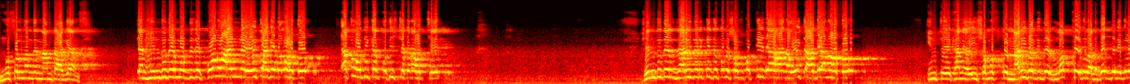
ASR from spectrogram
মুসলমানদের নামটা আগে আনছে। কেন হিন্দুদের মধ্যে যে কোনো আইন নাই ওইটা আগে বলা হতো। এত অধিকার প্রতিষ্ঠা করা হচ্ছে। হিন্দুদের নারীদেরকে যে কোনো সম্পত্তি দেওয়া হয় না ওইটা আগে আনা হতো। কিন্তু এখানে এই সমস্ত নারীবাদীদের লক্ষ্য এগুলো না। দেখবেন এগুলো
